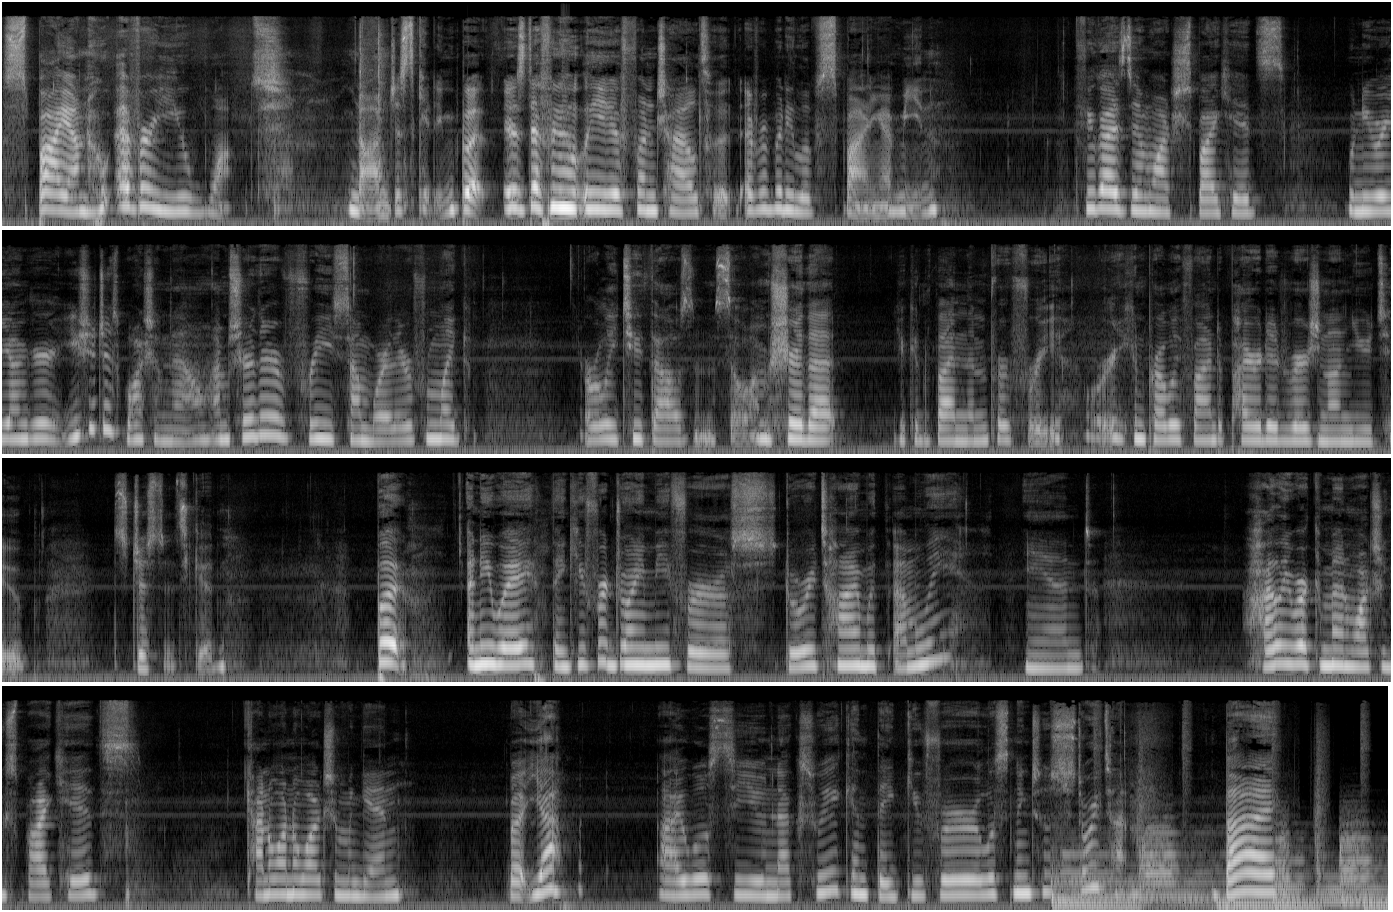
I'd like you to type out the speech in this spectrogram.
spy on whoever you want. No, I'm just kidding, but it was definitely a fun childhood. Everybody loves spying, I mean. If you guys didn't watch Spy Kids when you were younger, you should just watch them now. I'm sure they're free somewhere. They're from like early 2000s, so I'm sure that you can find them for free. Or you can probably find a pirated version on YouTube. It's just as good. But anyway, thank you for joining me for a story time with Emily. And highly recommend watching Spy Kids. Kind of want to watch them again. But yeah, I will see you next week and thank you for listening to Storytime. Bye.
